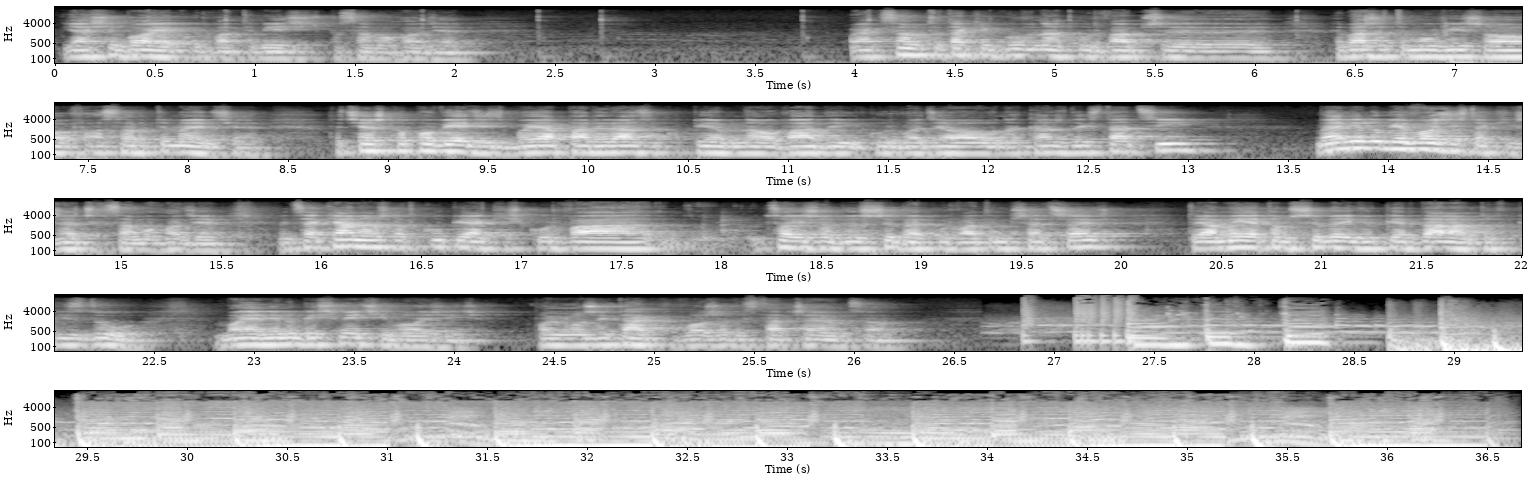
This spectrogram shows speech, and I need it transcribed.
Ja się boję kurwa tym jeździć po samochodzie. Jak są te takie gówna kurwa przy... Chyba, że ty mówisz o w asortymencie. To ciężko powiedzieć, bo ja parę razy kupiłem na owady i kurwa działało na każdej stacji. Bo ja nie lubię wozić takich rzeczy w samochodzie. Więc jak ja na przykład kupię jakiś kurwa coś, żeby szybę kurwa tym przetrzeć, to ja myję tą szybę i wypierdalam to w pizdu. Bo ja nie lubię śmieci wozić. Pomimo, że i tak wożę wystarczająco.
